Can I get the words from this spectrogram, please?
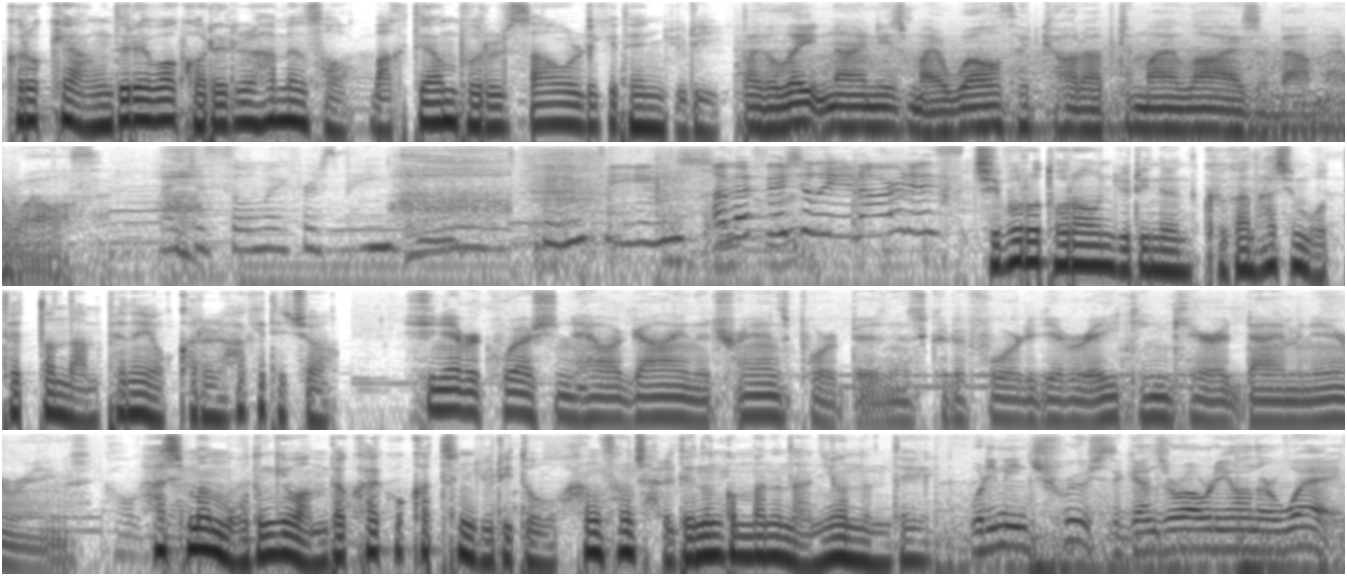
그렇게 앙드레와 거래를 하면서 막대한 부를 쌓아올리게 된 유리. By the late 90s, my wealth had caught up to my lies about my wealth. I just sold my first painting. painting. I'm officially an artist. 집으로 돌아온 유리는 그간 하지 못했던 남편의 역할을 하게 되죠. She never questioned how a guy in the transport business could afford to give her 18 karat diamond earrings. 하지만 모든 게 완벽할 것 같은 유리도 항상 잘 되는 것만은 아니었는데 What do you mean truce? The guns are already on their way.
